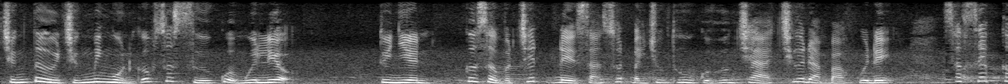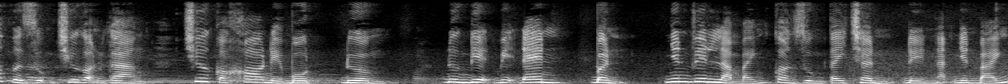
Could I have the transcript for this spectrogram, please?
chứng từ chứng minh nguồn gốc xuất xứ của nguyên liệu. Tuy nhiên, cơ sở vật chất để sản xuất bánh trung thu của Hương Trà chưa đảm bảo quy định, sắp xếp các vật dụng chưa gọn gàng, chưa có kho để bột, đường. Đường điện bị đen, bẩn, nhân viên làm bánh còn dùng tay trần để nặn nhân bánh.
